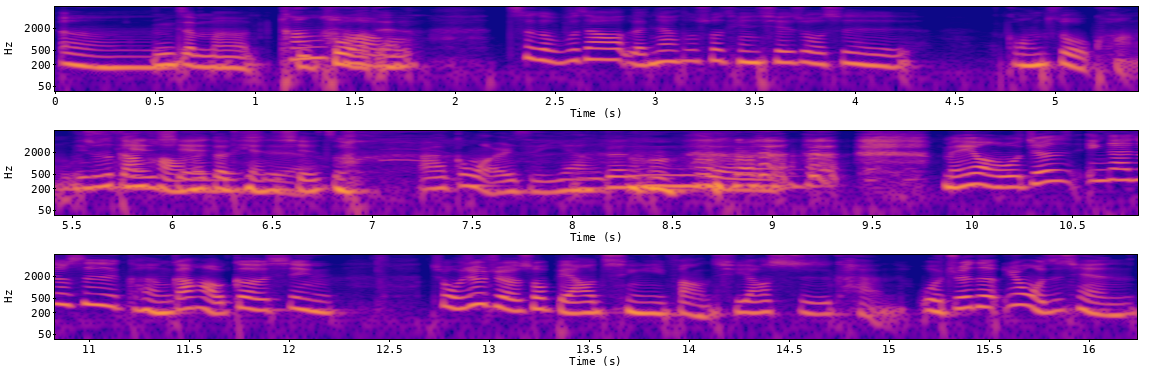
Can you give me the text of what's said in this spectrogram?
嗯，你怎么突破的？这个不知道，人家都说天蝎座是。工作狂，我就是刚好那个天蝎座 啊，跟我儿子一样。真的没有，我觉得应该就是可能刚好个性，就我就觉得说不要轻易放弃，要试试看。我觉得，因为我之前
